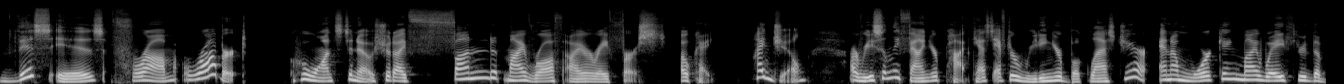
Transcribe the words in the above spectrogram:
This is from Robert, who wants to know Should I fund my Roth IRA first? Okay. Hi, Jill. I recently found your podcast after reading your book last year, and I'm working my way through the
